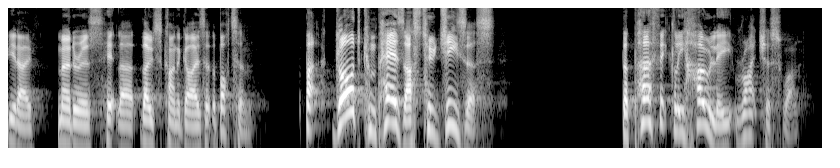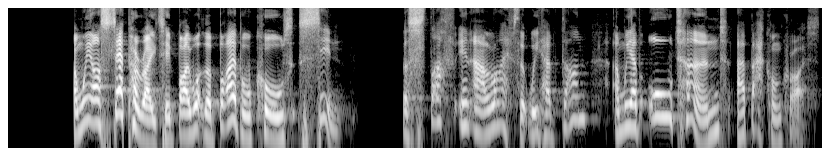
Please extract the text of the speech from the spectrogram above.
you know, murderers, Hitler, those kind of guys at the bottom. But God compares us to Jesus, the perfectly holy, righteous one. And we are separated by what the Bible calls sin the stuff in our life that we have done, and we have all turned our back on Christ.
